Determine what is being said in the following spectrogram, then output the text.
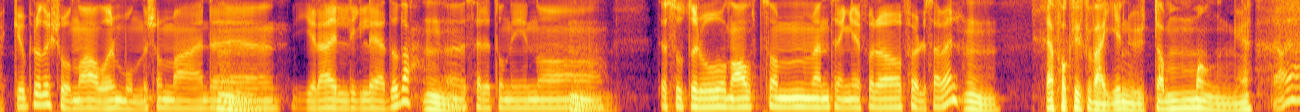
øker jo produksjonen av alle hormoner som er, eh, gir deg glede. da. Mm. Eh, Serotonin og Mm. Testosteron og alt som en trenger for å føle seg vel. Mm. Det er faktisk veien ut av mange Ja, ja, ja.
